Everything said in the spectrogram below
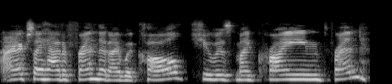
I actually had a friend that I would call. She was my crying friend.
